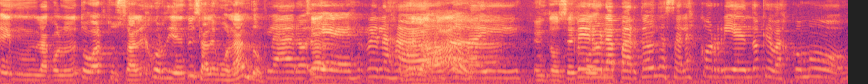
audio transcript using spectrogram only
en, la colonia Tobar tú sales corriendo y sales volando. Claro, O sea, y es relajado, relajado. ahí. Entonces, Pero con- la parte donde sales corriendo, que vas como,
